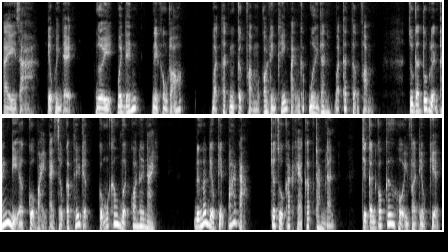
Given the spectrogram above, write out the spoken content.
Ây da, tiểu huynh đệ, người mới đến nên không rõ. Mật thất cực phẩm có linh khí mạnh gấp 10 lần mật thất thượng phẩm. Dù đã tu luyện thánh địa của bảy đại siêu cấp thế lực cũng không vượt qua nơi này. Đừng nói điều kiện bá đạo, cho dù khắt khe gấp trăm lần, chỉ cần có cơ hội và điều kiện,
